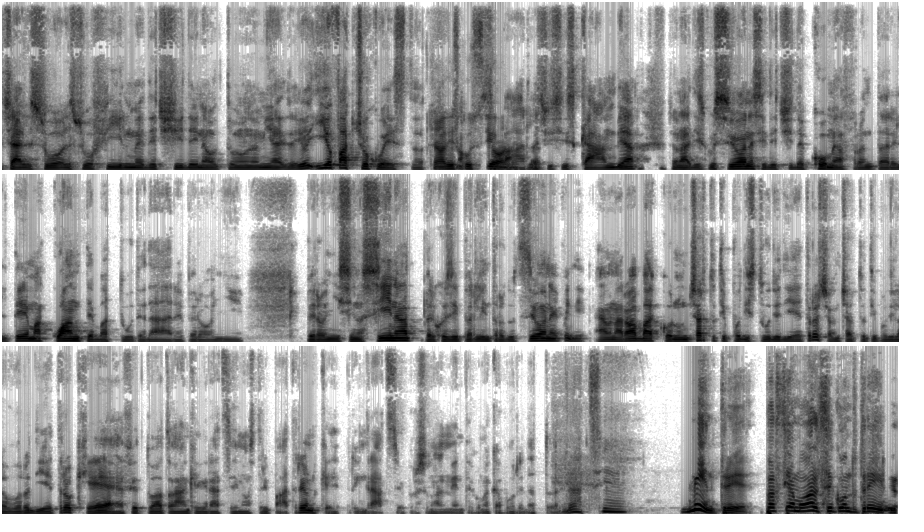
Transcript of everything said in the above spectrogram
cioè il suo, il suo film e decide in autonomia. Io, io faccio questo. C'è una discussione. No, si parla, ci si scambia, c'è una discussione, si decide come affrontare il tema, quante battute dare per ogni, per ogni sinossina, per così per l'introduzione, quindi è una roba con un certo tipo di studio dietro, c'è un certo tipo di lavoro dietro che è effettuato anche grazie ai nostri Patreon, che ringrazio personalmente come caporedattore. Grazie. Mentre passiamo al secondo trailer.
